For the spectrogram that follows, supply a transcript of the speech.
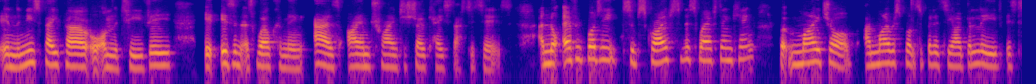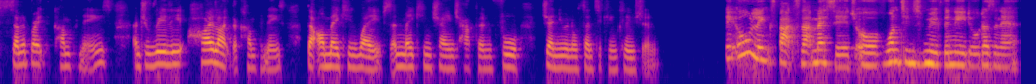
in the newspaper or on the TV, it isn't as welcoming as I am trying to showcase that it is. And not everybody subscribes to this way of thinking, but my job and my responsibility, I believe, is to celebrate the companies and to really highlight the companies that are making waves and making change happen for genuine, authentic inclusion. It all links back to that message of wanting to move the needle, doesn't it?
